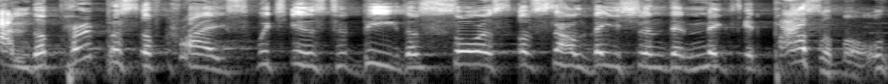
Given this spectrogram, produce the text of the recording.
and the purpose of Christ, which is to be the source of salvation that makes it possible,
